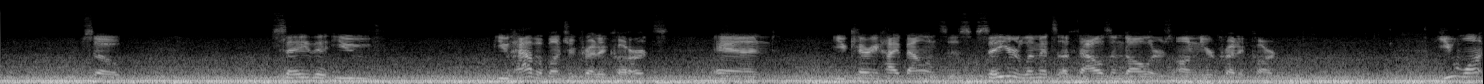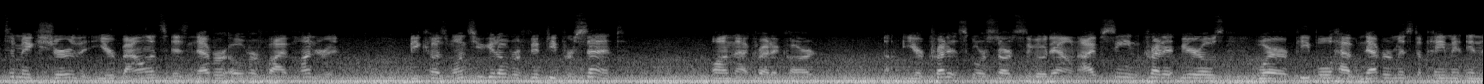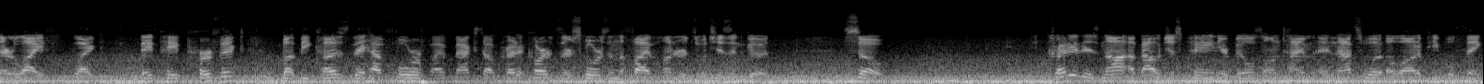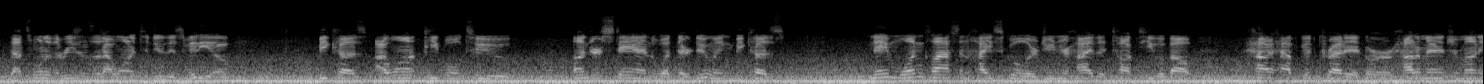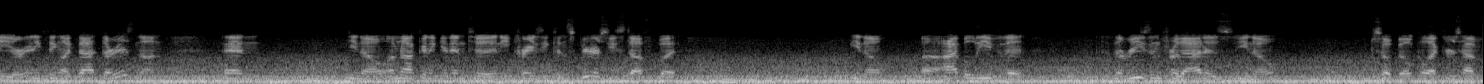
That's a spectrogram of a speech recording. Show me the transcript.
so say that you've you have a bunch of credit cards and you carry high balances. Say your limit's a thousand dollars on your credit card. You want to make sure that your balance is never over 500 because once you get over 50% on that credit card, your credit score starts to go down. I've seen credit bureaus where people have never missed a payment in their life. Like they pay perfect, but because they have four or five maxed out credit cards, their score's in the 500s, which isn't good. So, credit is not about just paying your bills on time, and that's what a lot of people think. That's one of the reasons that I wanted to do this video because I want people to understand what they're doing because name one class in high school or junior high that talked to you about how to have good credit or how to manage your money or anything like that. There is none. And, you know, I'm not going to get into any crazy conspiracy stuff, but, you know, uh, I believe that the reason for that is, you know, so bill collectors have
